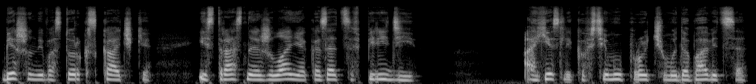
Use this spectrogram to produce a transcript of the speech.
бешеный восторг скачки и страстное желание оказаться впереди. А если ко всему прочему добавится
